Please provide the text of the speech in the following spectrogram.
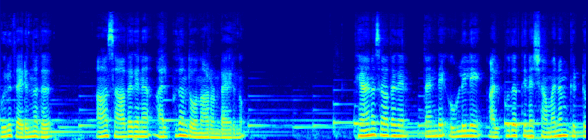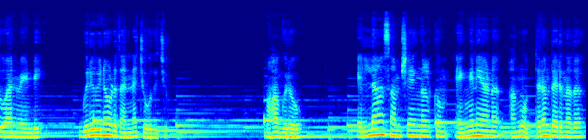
ഗുരു തരുന്നത് ആ സാധകന് അത്ഭുതം തോന്നാറുണ്ടായിരുന്നു. ധ്യാനസാധകൻ തന്റെ ഉള്ളിലെ അത്ഭുതത്തിന് ശമനം കിട്ടുവാൻ വേണ്ടി ഗുരുവിനോട് തന്നെ ചോദിച്ചു. മഹാഗുരു എല്ലാ സംശയങ്ങൾക്കും എങ്ങനെയാണ് അങ്ങ് ഉത്തരം തരുന്നത്?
